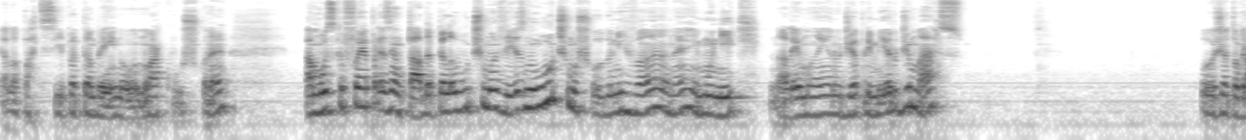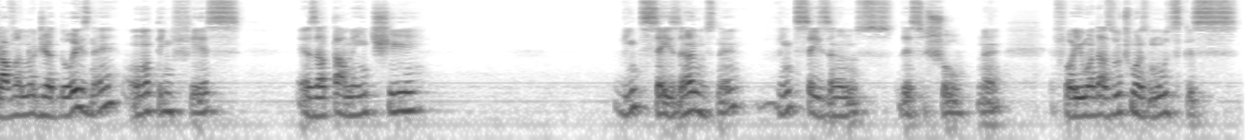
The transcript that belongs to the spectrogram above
ela participa também no, no acústico, né. A música foi apresentada pela última vez no último show do Nirvana, né, em Munique, na Alemanha, no dia 1 de março. Hoje eu estou gravando no dia 2, né? Ontem fez exatamente 26 anos, né? 26 anos desse show, né? Foi uma das últimas músicas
